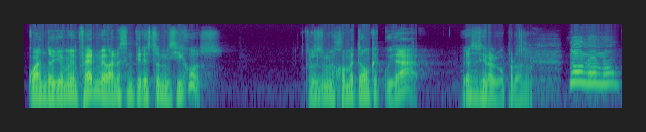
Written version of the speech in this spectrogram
cuando yo me enferme van a sentir esto mis hijos. Entonces mejor me tengo que cuidar. Voy a decir algo, perdón. No, no, no.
